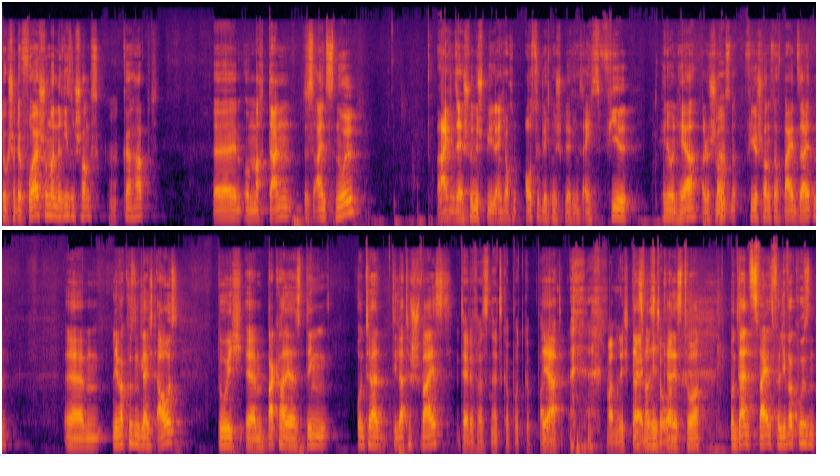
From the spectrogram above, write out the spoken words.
Duxch hatte vorher schon mal eine Riesenchance gehabt ähm, und macht dann das 1-0. War eigentlich ein sehr schönes Spiel, eigentlich auch ein ausgeglichenes Spiel. Da ging es eigentlich viel hin und her, also Chancen, viele Chancen auf beiden Seiten. Ähm, Leverkusen gleicht aus durch ähm, Bakker, der das Ding unter die Latte schweißt. Der hätte fast das Netz kaputt geballert. war ein richtig Das geiles war ein richtig Tor. geiles Tor. Und dann 2-1 für Leverkusen.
